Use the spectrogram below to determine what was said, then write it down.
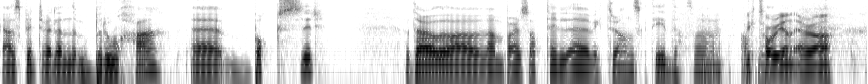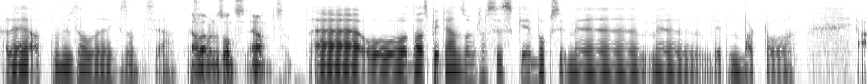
Jeg spilte vel en bruja, eh, bokser. Dette er jo da Vampire satt til eh, viktoriansk tid. Altså Mm. Victorian era. Er det 1800-tallet, ikke sant? Ja, Ja, det er vel noe sånt. Ja. sånn. Eh, og da spilte jeg en sånn klassisk eh, bokser med, med en liten bart og Ja,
